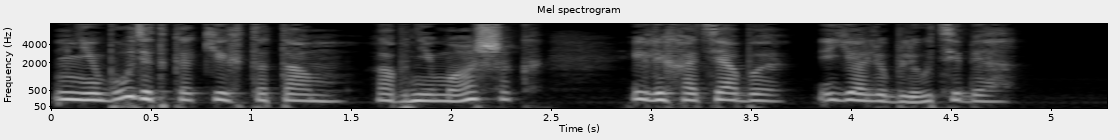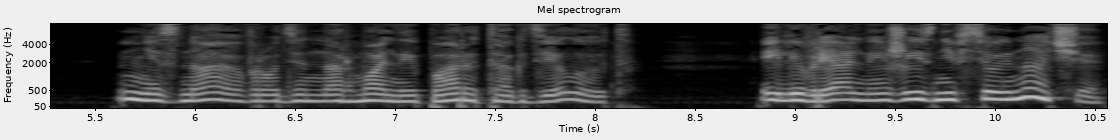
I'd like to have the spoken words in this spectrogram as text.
не будет каких-то там обнимашек или хотя бы «я люблю тебя»? Не знаю, вроде нормальные пары так делают. Или в реальной жизни все иначе,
